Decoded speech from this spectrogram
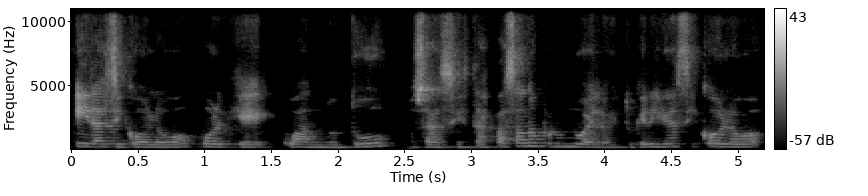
ir al psicólogo, porque cuando tú, o sea, si estás pasando por un duelo y tú quieres ir al psicólogo,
